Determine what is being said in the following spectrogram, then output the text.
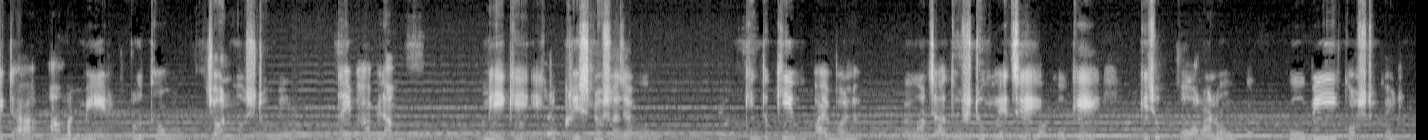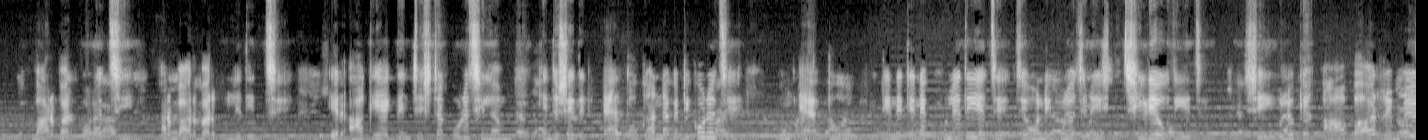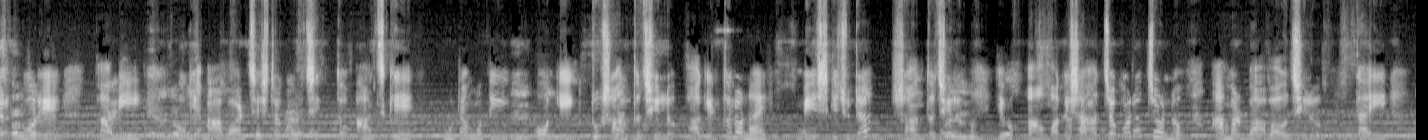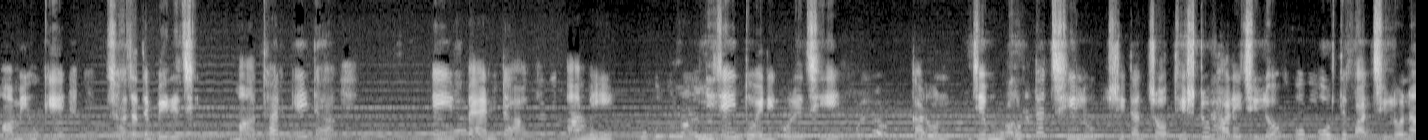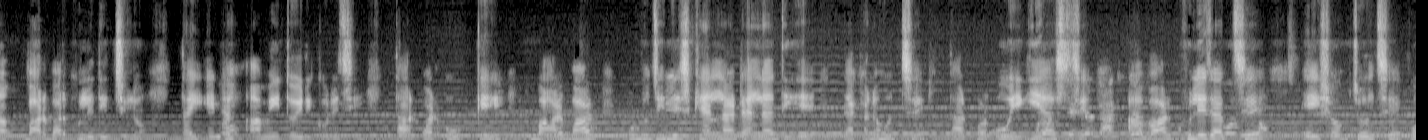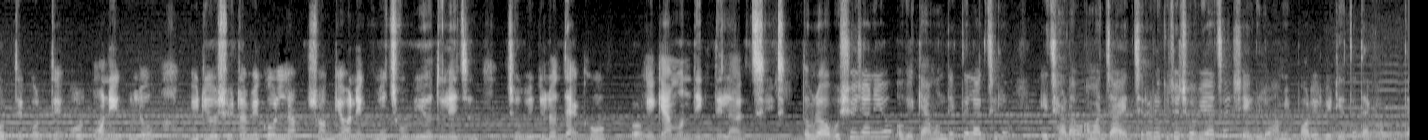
এটা আমার মেয়ের প্রথম জন্মাষ্টমী। তাই ভাবলাম, মেয়েকে একটু কৃষ্ণ সাজাবো। কিন্তু কি উপায় বলো? ও যা দুষ্টু হয়েছে, ওকে কিছু পড়ানো খুবই কষ্টকর। বারবার পড়াচ্ছি আর বারবার খুলে দিচ্ছে। এর আগে একদিন চেষ্টা করেছিলাম, কিন্তু সেদিন এত কান্নাকাটি করেছে এবং এত টেনে টেনে খুলে দিয়েছে যে অনেকগুলো জিনিস ছিঁড়েও দিয়েছে। সেইগুলোকে আবার রিপেয়ার করে আমি ওকে আবার চেষ্টা করছি। তো আজকে মোটামুটি ও একটু শান্ত ছিল। আগের তুলনায় বেশ কিছুটা শান্ত ছিল। এবং আমাকে সাহায্য করার জন্য আমার বাবাও ছিল। তাই আমি ওকে সাজাতে পেরেছি। মাথার এইটা এই ব্যান্ডটা আমি নিজেই তৈরি করেছি। কারণ যে মুকুটটা ছিল সেটা যথেষ্ট ভারী ছিল ও পড়তে পারছিল না, বারবার খুলে দিচ্ছিল। তাই এটা আমি তৈরি করেছি। তারপর ওকে বারবার কোনো জিনিস খেলনা টেলনা দিয়ে দেখানো হচ্ছে। তারপর ও এগিয়ে আসছে, আবার খুলে যাচ্ছে। এইসব চলছে করতে করতে ওর অনেকগুলো ভিডিও শুট আমি করলাম, সঙ্গে অনেকগুলো ছবিও তুলেছি। ছবিগুলো দেখো, ওকে কেমন দেখতে লাগছে। তোমরা অবশ্যই জানিও ওকে কেমন দেখতে লাগছিল। এছাড়াও আমার জায়ের ছেলেরও কিছু ছবি আছে সেগুলো আমি পরের ভিডিওতে দেখাবো।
